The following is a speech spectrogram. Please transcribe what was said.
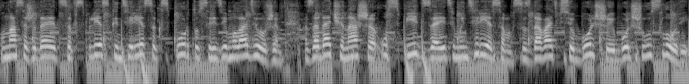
У нас ожидается всплеск интереса к спорту среди молодежи. Задача Задача наша – успеть за этим интересом, создавать все больше и больше условий.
